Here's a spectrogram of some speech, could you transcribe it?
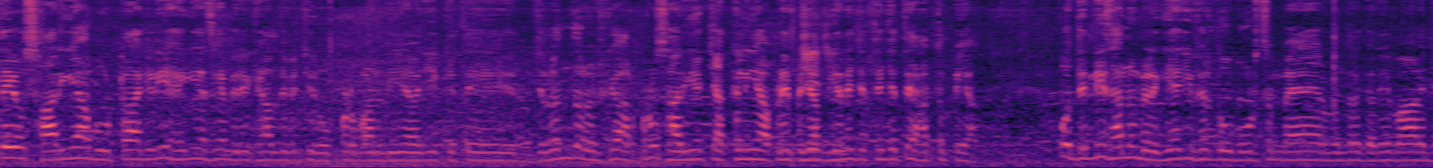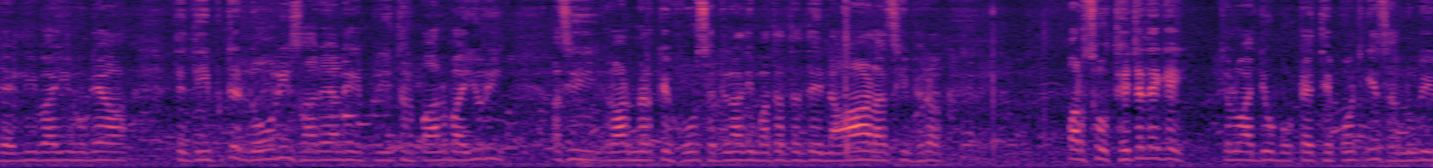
ਤੇ ਉਹ ਸਾਰੀਆਂ ਵੋਟਾਂ ਜਿਹੜੀਆਂ ਹੈਗੀਆਂ ਸੀ ਮੇਰੇ ਖਿਆਲ ਦੇ ਵਿੱਚ ਰੋਪੜ ਬਣਦੀਆਂ ਜੀ ਕਿਤੇ ਜਲੰਧਰ ਹੁਸ਼ਿਆਰਪੁਰ ਸਾਰੀਆਂ ਚੱਕ ਲਈਆਂ ਆਪਣੇ ਪੰਜਾਬੀਆਂ ਨੇ ਜਿੱਥੇ ਜਿੱਥੇ ਹੱਥ ਪਿਆ। ਉਹ ਦਿੱਲੀ ਸਾਨੂੰ ਮਿਲ ਗਿਆ ਜੀ ਫਿਰ ਦੋ ਵੋਟਸ ਮੈਂ ਰਵਿੰਦਰ ਗਰੇਵਾਲ ਜੈਲੀ ਬਾਈ ਹੋ ਗਿਆ ਤੇ ਦੀਪ ਢਿੱਲੋਂ ਹੋਰੀ, ਸਾਰਿਆਂ ਨੇ ਪ੍ਰੀਤ ਹਰਪਾਲ ਬਾਈ ਹੋਰੀ, ਅਸੀਂ ਰਲ ਮਿਲ ਕੇ ਹੋਰ ਸੱਜਣਾ ਦੀ ਮਦਦ ਦੇ ਨਾਲ ਅਸੀਂ ਫਿਰ ਪਰਸੋਂ ਉੱਥੇ ਚਲੇ ਗਏ। ਚਲੋ ਅੱਜ ਉਹ ਵੋਟਾਂ ਇੱਥੇ ਪਹੁੰਚ ਗਈਆਂ, ਸਾਨੂੰ ਵੀ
